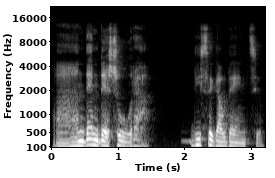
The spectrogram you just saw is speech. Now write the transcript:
Andem de sura, disse Gaudenzio.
